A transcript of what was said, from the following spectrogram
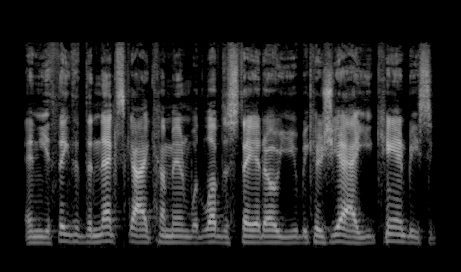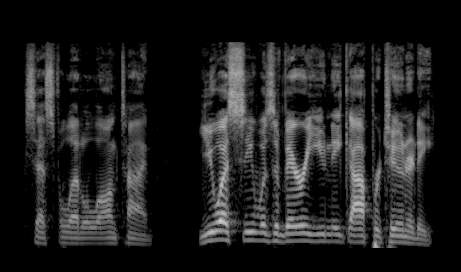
And you think that the next guy come in would love to stay at OU because, yeah, you can be successful at a long time. USC was a very unique opportunity.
